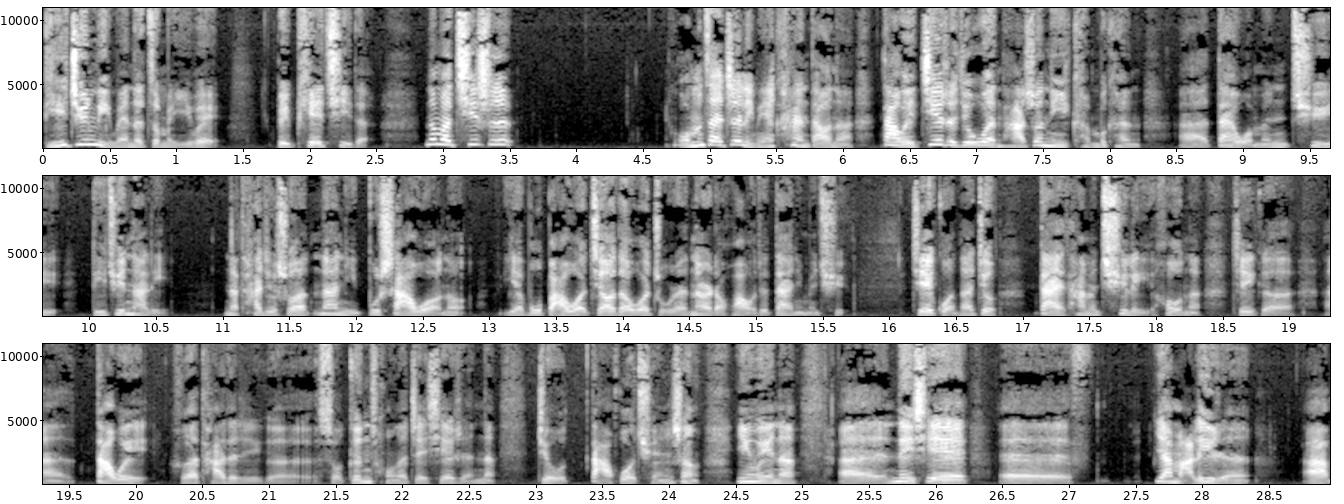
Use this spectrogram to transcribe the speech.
敌军里面的这么一位被撇弃的。那么其实我们在这里面看到呢，大卫接着就问他说：“你肯不肯呃带我们去敌军那里？”那他就说：“那你不杀我呢，也不把我交到我主人那儿的话，我就带你们去。”结果呢，就带他们去了以后呢，这个呃大卫和他的这个所跟从的这些人呢，就大获全胜。因为呢，呃那些呃亚玛力人啊，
